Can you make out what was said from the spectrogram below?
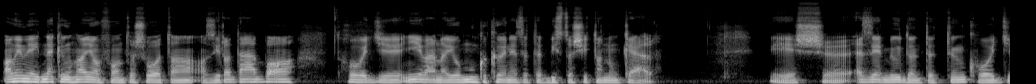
Ami még nekünk nagyon fontos volt az irodába, hogy nyilván a jó munkakörnyezetet biztosítanunk kell és ezért mi úgy döntöttünk, hogy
